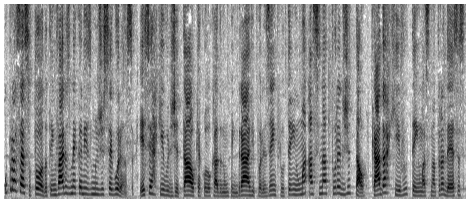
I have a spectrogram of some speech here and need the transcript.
O processo todo tem vários mecanismos de segurança. Esse arquivo digital, que é colocado num pendrive, por exemplo, tem uma assinatura digital. Cada arquivo tem uma assinatura dessas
